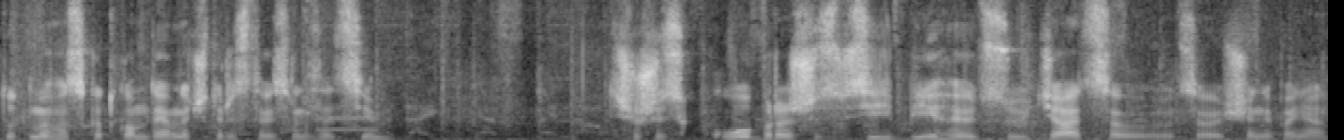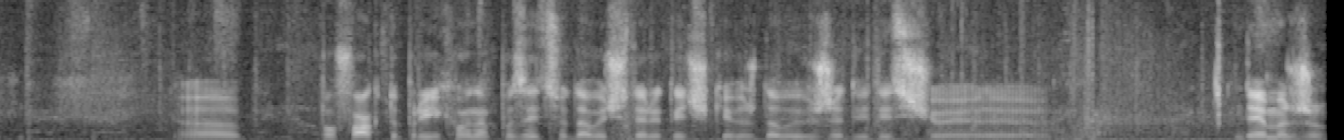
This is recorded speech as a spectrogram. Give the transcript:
Тут ми його з катком даємо на 487. Ще щось кобра, щось всі бігають, суетяться, це взагалі непонятно. Е, по факту приїхав на позицію, дав 4 тички, давив вже 2000 е, демеджу,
